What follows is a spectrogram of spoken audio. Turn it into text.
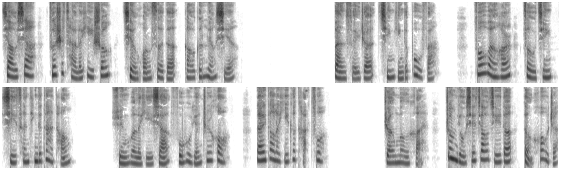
脚下则是踩了一双。浅黄色的高跟凉鞋，伴随着轻盈的步伐，左婉儿走进西餐厅的大堂，询问了一下服务员之后，来到了一个卡座。张梦海正有些焦急的等候着，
